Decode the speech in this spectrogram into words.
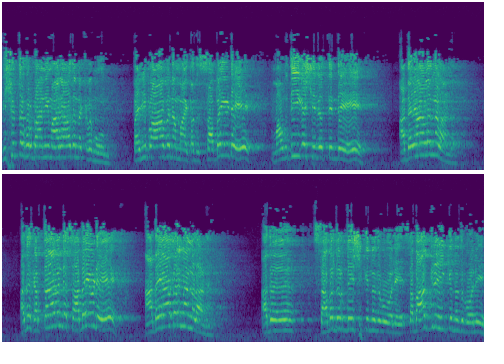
വിശുദ്ധ കുർബാനയും ആരാധനക്രമവും പരിപാവനമായിട്ട് അത് സഭയുടെ മൗതിക ശരീരത്തിന്റെ അടയാളങ്ങളാണ്. അത് കർത്താവിന്റെ സഭയുടെ അടയാഭരണങ്ങളാണ്. അത് സഭ നിർദ്ദേശിക്കുന്നത് പോലെ സഭ ആഗ്രഹിക്കുന്നത് പോലെ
